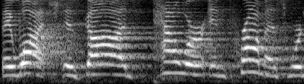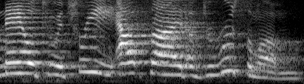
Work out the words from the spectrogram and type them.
They watched as God's power and promise were nailed to a tree outside of Jerusalem.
